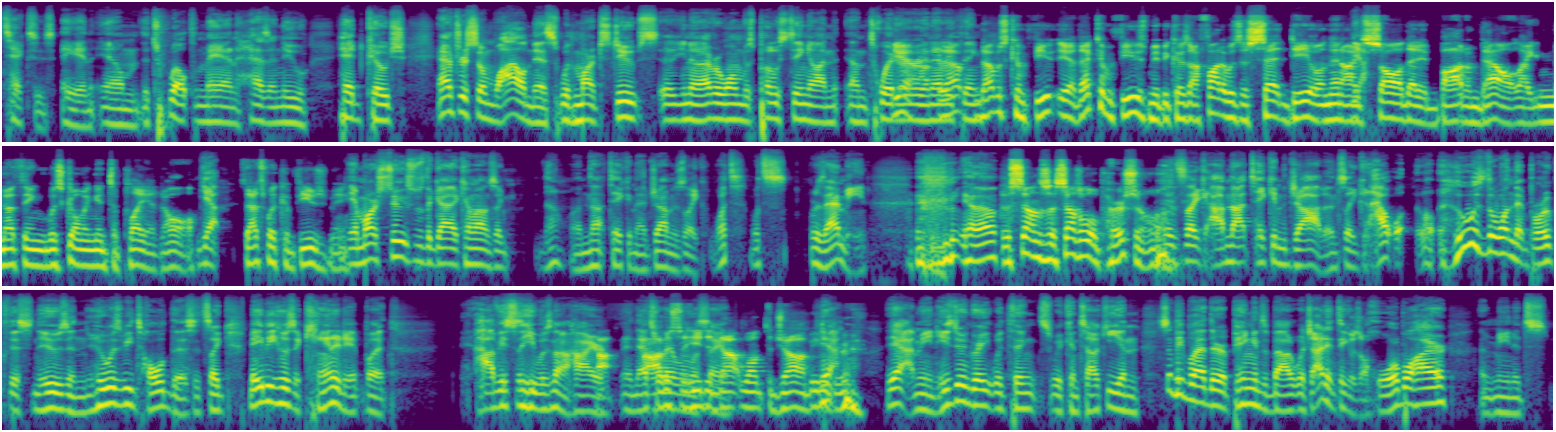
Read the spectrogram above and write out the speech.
Texas A&M. The 12th man has a new head coach. After some wildness with Mark Stoops, uh, you know, everyone was posting on on Twitter and everything. That, that was confused. Yeah, that confused me because I thought it was a set deal, and then I Yeah. saw that it bottomed out. Like nothing was going into play at all. yeah. So that's what confused me. Yeah, Mark Stoops was the guy that came out and was like, "No, I'm not taking that job." And was like, "What? What's what does that mean?" you know? It sounds it sounds a little personal. It's like I'm not taking the job. And it's like how who was the one that broke this news and who was be told this? It's like maybe he was a candidate, but obviously he was not hired, and that's what Obviously, everyone he did saying. not want the job either. Yeah. Yeah, I mean, he's doing great with things with Kentucky, and some people had their opinions about it, which I didn't think was a horrible hire. I mean, it's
